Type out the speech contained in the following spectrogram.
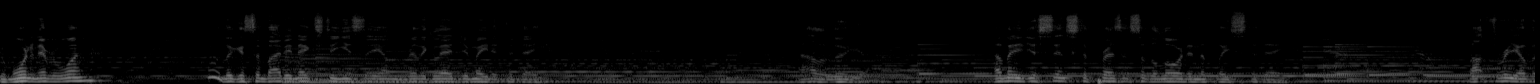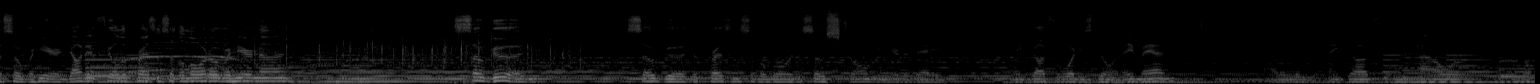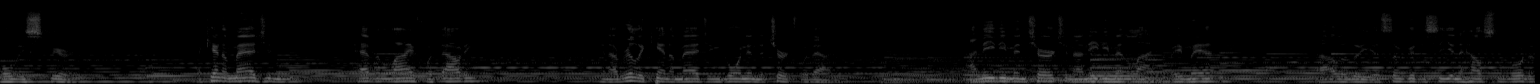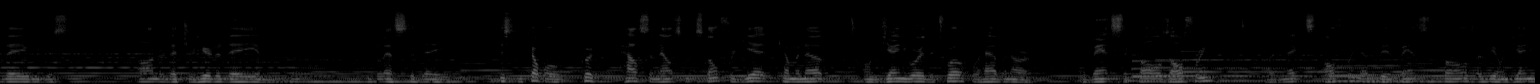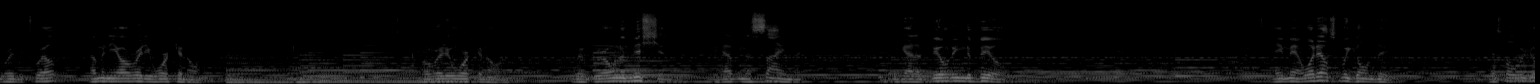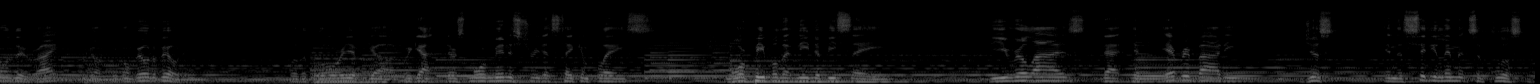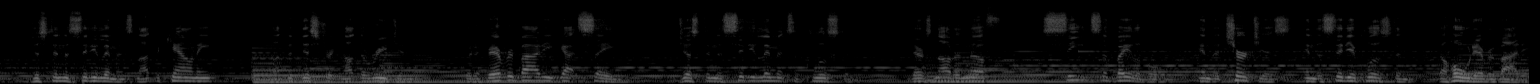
Good morning, everyone. Ooh, look at somebody next to you and say, I'm really glad you made it today. Hallelujah. How many just sense the presence of the Lord in the place today? About three of us over here. Y'all didn't feel the presence of the Lord over here, none? So good. So good. The presence of the Lord is so strong in here today. Thank God for what He's doing. Amen. Hallelujah. Thank God for the power Holy Spirit. I can't imagine having life without Him, and I really can't imagine going into church without Him. I need Him in church and I need Him in life. Amen. Hallelujah. So good to see you in the house of the Lord today. We're just honored that you're here today and blessed today. Just a couple quick house announcements. Don't forget, coming up on January the 12th, we're having our Advance the Cause offering. Next offering, that'll be Advance the Cause. That'll be on January the 12th. How many already working on it? Already working on it. We're, on a mission. We have an assignment. We got a building to build. Amen. What else are we gonna do? That's what we're gonna do, right? We're gonna, we're gonna build a building for the glory of God. We got there's more ministry that's taking place, more people that need to be saved. Do you realize that if everybody just in the city limits of Clueston, just in the city limits, not the county, not the district, not the region, but if everybody got saved just in the city limits of Clueston, there's not enough seats available in the churches in the city of Clueston to hold everybody.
